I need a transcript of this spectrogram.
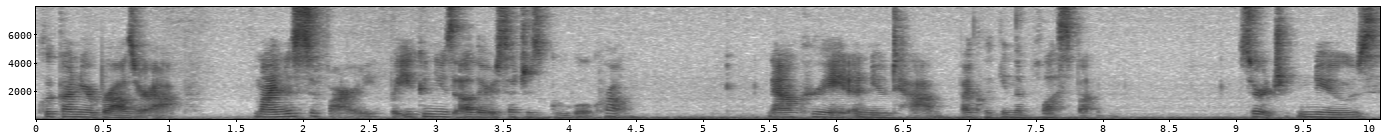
Click on your browser app. Mine is Safari, but you can use others such as Google Chrome. Now create a new tab by clicking the plus button. Search News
